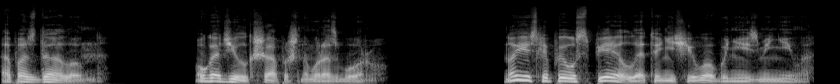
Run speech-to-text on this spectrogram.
Опоздал он, угодил к шапошному разбору. Но если бы успел, это ничего бы не изменило.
